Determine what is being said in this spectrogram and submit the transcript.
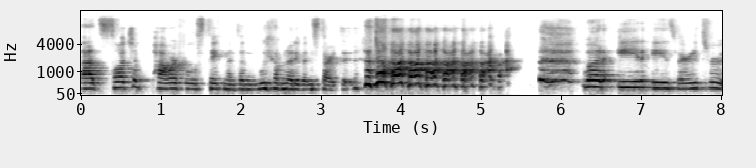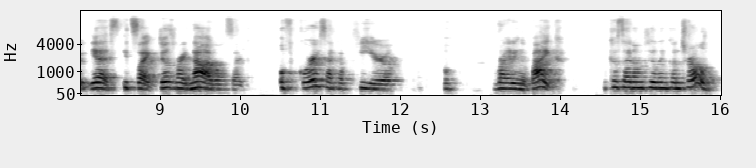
That's such a powerful statement and we have not even started but it is very true. Yes, it's like just right now, I was like, of course, I have fear of, of riding a bike because I don't feel in control,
